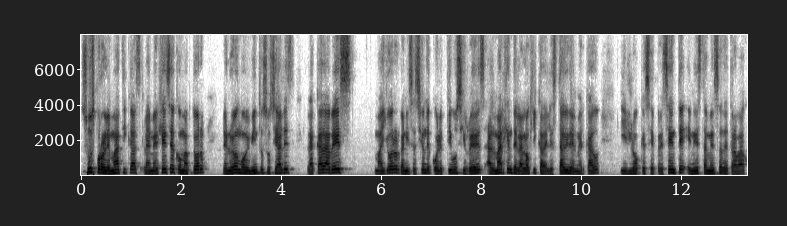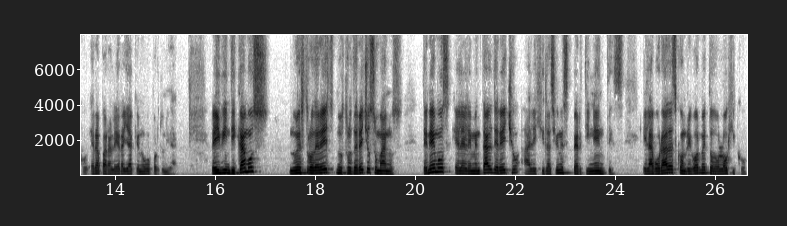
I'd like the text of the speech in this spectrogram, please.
sus problemáticas, la emergencia como actor de nuevos movimientos sociales, la cada vez mayor organización de colectivos y redes al margen de la lógica del Estado y del mercado y lo que se presente en esta mesa de trabajo. Era para leer allá que no hubo oportunidad. Reivindicamos nuestro nuestros derechos humanos. Tenemos el elemental derecho a legislaciones pertinentes, elaboradas con rigor metodológico,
